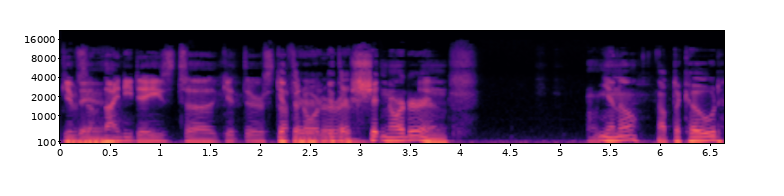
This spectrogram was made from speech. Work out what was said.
gives They- them 90 days to get their Get stuff their in order. get their and, shit in order, and you know, up to code.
